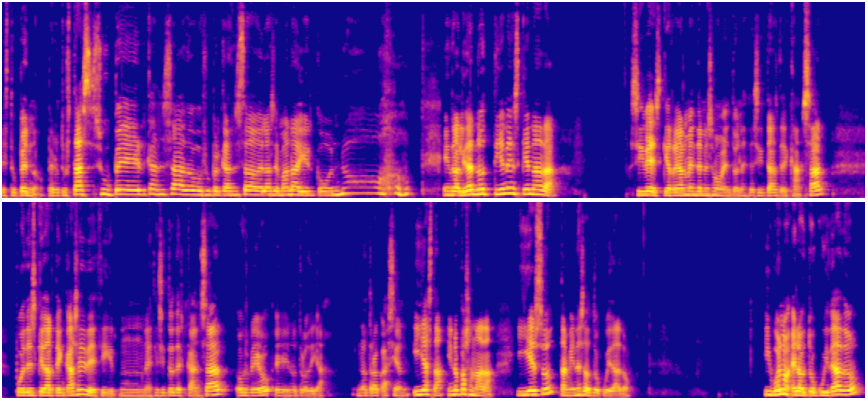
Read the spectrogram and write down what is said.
Estupendo, pero tú estás súper cansado, súper cansado de la semana y es como, no, en realidad no tienes que nada si ves que realmente en ese momento necesitas descansar, puedes quedarte en casa y decir, mm, necesito descansar, os veo en otro día, en otra ocasión. Y ya está, y no pasa nada. Y eso también es autocuidado. Y bueno, el autocuidado,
